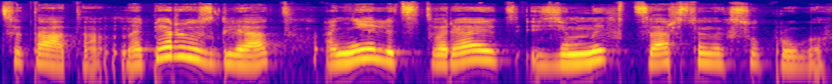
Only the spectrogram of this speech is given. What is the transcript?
Цитата. «На первый взгляд они олицетворяют земных царственных супругов,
